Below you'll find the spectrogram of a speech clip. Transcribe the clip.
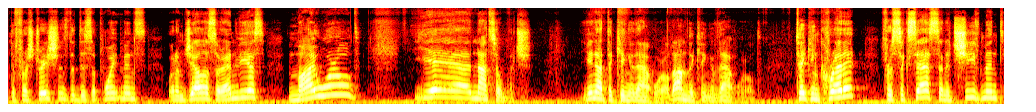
the frustrations, the disappointments, when I'm jealous or envious. My world, yeah, not so much. You're not the king of that world. I'm the king of that world. Taking credit for success and achievement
